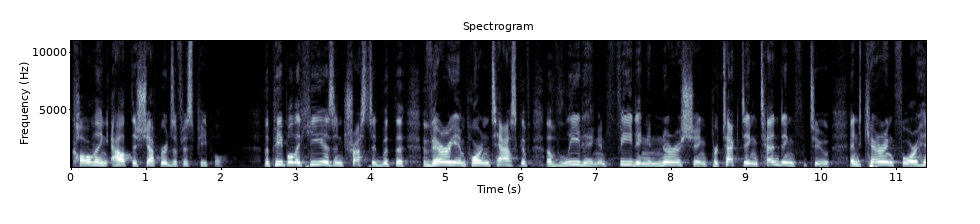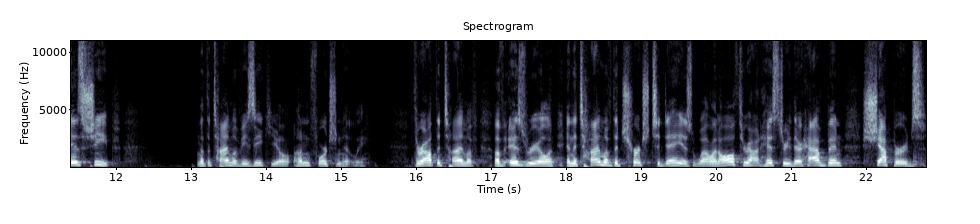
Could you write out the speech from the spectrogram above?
calling out the shepherds of his people the people that he is entrusted with the very important task of, of leading and feeding and nourishing, protecting, tending to, and caring for his sheep. And at the time of Ezekiel, unfortunately, throughout the time of, of Israel and the time of the church today as well, and all throughout history, there have been shepherds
